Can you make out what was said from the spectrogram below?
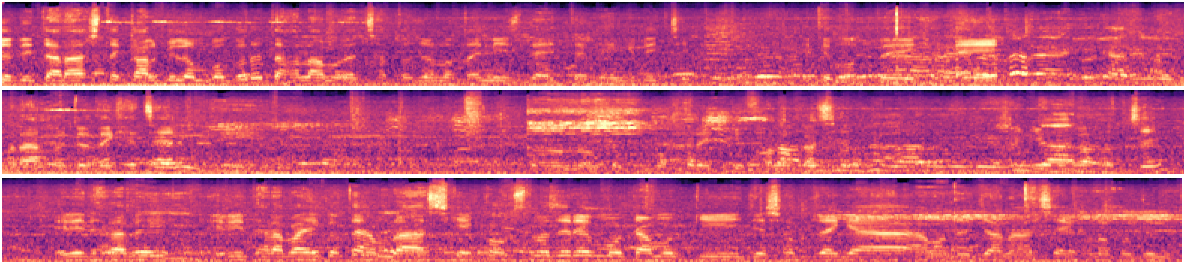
যদি তারা আসতে কাল বিলম্ব করে, তাহলে আমাদের ছাত্র জনতায় নিজ দায়িত্বে ভেঙে দিচ্ছি। ইতিমধ্যে এখানে আপনারা হয়তো দেখেছেন কর্তৃপক্ষের একটি ফলক আছে, সেটি ভাঙা হচ্ছে। এরই ধারাবাহিক এরই ধারাবাহিকতায় আমরা আজকে কক্সবাজারে মোটামুটি যেসব জায়গা আমাদের জানা আছে এখনও পর্যন্ত,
